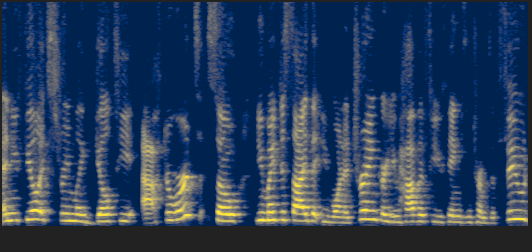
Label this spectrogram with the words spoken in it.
and you feel extremely guilty afterwards. So, you might decide that you want to drink or you have a few things in terms of food.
